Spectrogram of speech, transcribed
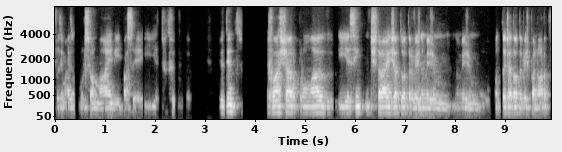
fazer mais um curso online. E, passo, e é tudo, eu tento relaxar por um lado e assim me distrai já estou outra vez no mesmo, no mesmo ponto, já estou outra vez para norte.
